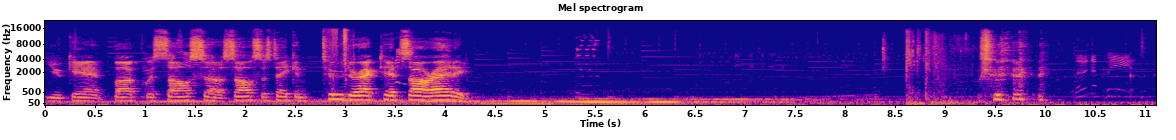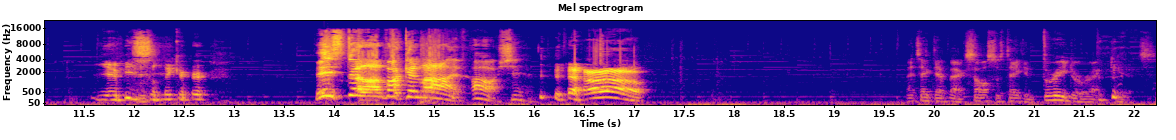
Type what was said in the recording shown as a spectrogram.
You can't fuck with salsa. Salsa's taken two direct hits already. Yimmy Slicker. He's still on fucking live! Oh shit. oh! I take that back. Salsa's taken three direct hits.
